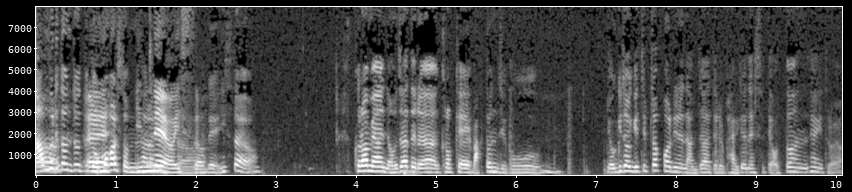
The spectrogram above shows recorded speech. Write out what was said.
아무리 던져도 네, 넘어갈 수 없는 사람이 있네요, 있어요. 있어. 네, 있어요. 그러면 여자들은 그렇게 막 던지고 음. 여기저기 찝쩍거리는 남자들을 발견했을 때 어떤 생각이 들어요?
